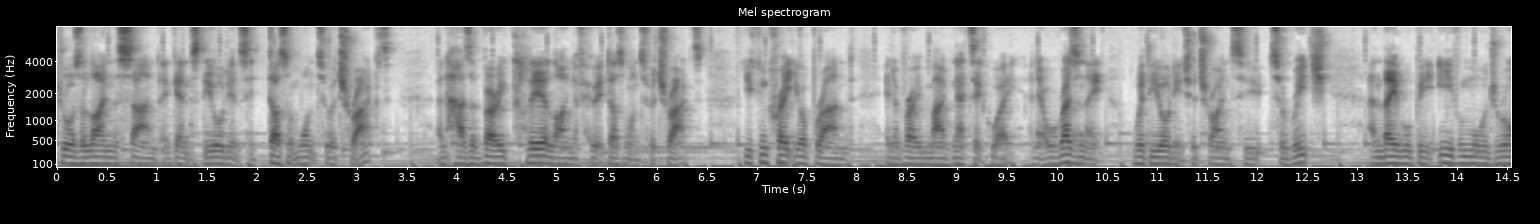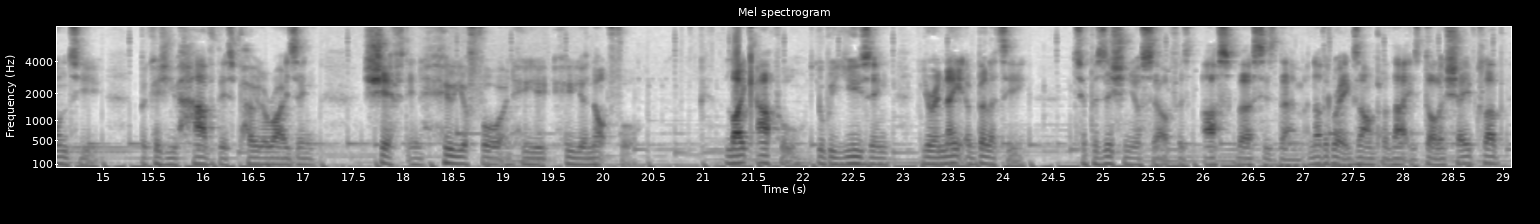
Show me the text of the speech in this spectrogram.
draws a line in the sand against the audience it doesn't want to attract and has a very clear line of who it does want to attract, you can create your brand in a very magnetic way and it will resonate with the audience you're trying to, to reach and they will be even more drawn to you because you have this polarizing shift in who you're for and who, you, who you're not for. Like Apple, you'll be using your innate ability to position yourself as us versus them. Another great example of that is Dollar Shave Club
